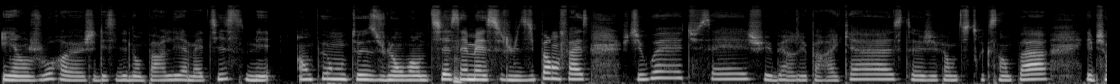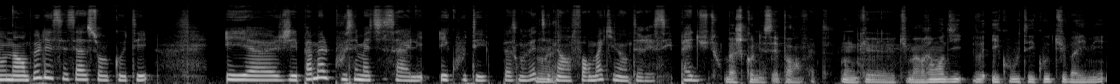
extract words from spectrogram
Et un jour, euh, j'ai décidé d'en parler à Mathis, mais un peu honteuse. Je lui envoie un petit SMS, je lui dis pas en face. Je dis ouais, tu sais, je suis hébergée par Acast, j'ai fait un petit truc sympa. Et puis on a un peu laissé ça sur le côté. Et euh, j'ai pas mal poussé Mathis à aller écouter, parce qu'en fait Ouais. c'était un format qui l'intéressait pas du tout. Bah je connaissais pas en fait. Donc euh, tu m'as vraiment dit écoute, écoute, tu vas aimer.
